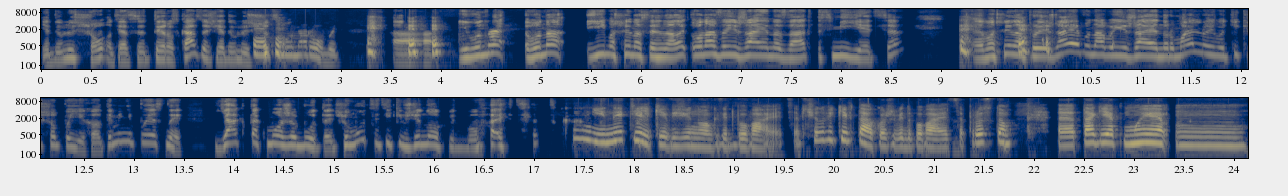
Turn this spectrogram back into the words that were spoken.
Я дивлюсь, що от я це ти розказуєш, я дивлюсь, що це вона робить. А, і вона, вона, її машина сигналить, вона заїжджає назад, сміється. Е, Машина проїжджає, вона виїжджає нормально, і от тільки що поїхала. Ти мені поясни, як так може бути? Чому це тільки в жінок відбувається? Ні, не тільки в жінок відбувається, в чоловіків також відбувається. Просто е, так як ми, м,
